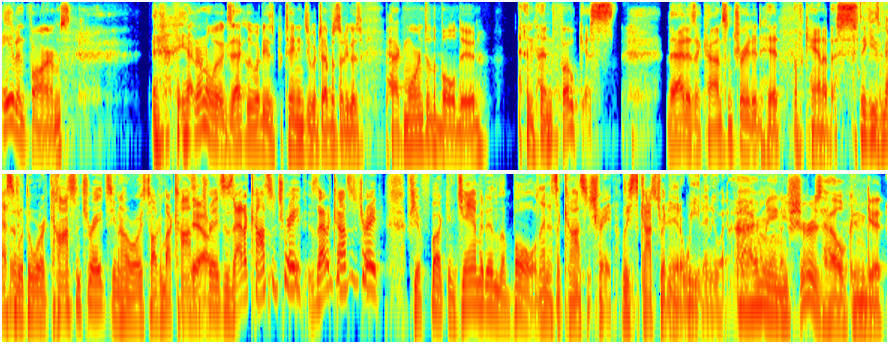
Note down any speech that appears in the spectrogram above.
haven farms yeah, I don't know exactly what he is pertaining to which episode. He goes, pack more into the bowl, dude, and then focus. That is a concentrated hit of cannabis. I think he's messing with the word concentrates. You know, how we're always talking about concentrates. Is that a concentrate? Is that a concentrate? If you fucking jam it in the bowl, then it's a concentrate. At least a concentrated hit of weed, anyway. I love mean, you sure as hell can get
